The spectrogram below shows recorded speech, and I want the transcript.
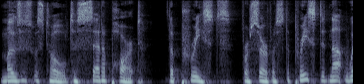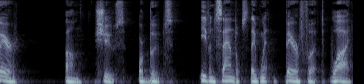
Moses was told to set apart the priests for service. The priests did not wear um, shoes or boots, even sandals. They went barefoot. Why?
